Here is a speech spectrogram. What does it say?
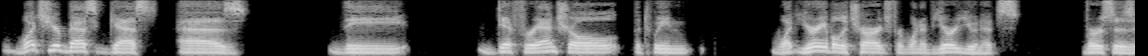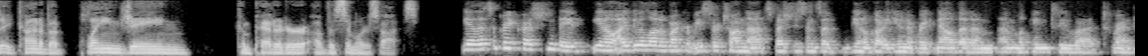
what's your best guess as the differential between what you're able to charge for one of your units versus a kind of a plain jane competitor of a similar size yeah, that's a great question, Dave. You know, I do a lot of market research on that, especially since I've you know got a unit right now that I'm I'm looking to uh, to rent,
